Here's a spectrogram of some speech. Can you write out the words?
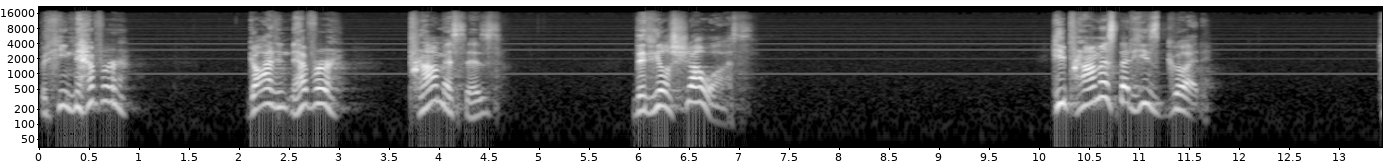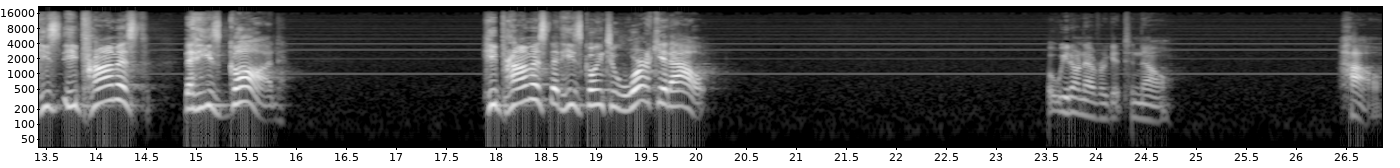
But He never, God never promises that He'll show us. He promised that He's good. He's, he promised that He's God. He promised that He's going to work it out. But we don't ever get to know how.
